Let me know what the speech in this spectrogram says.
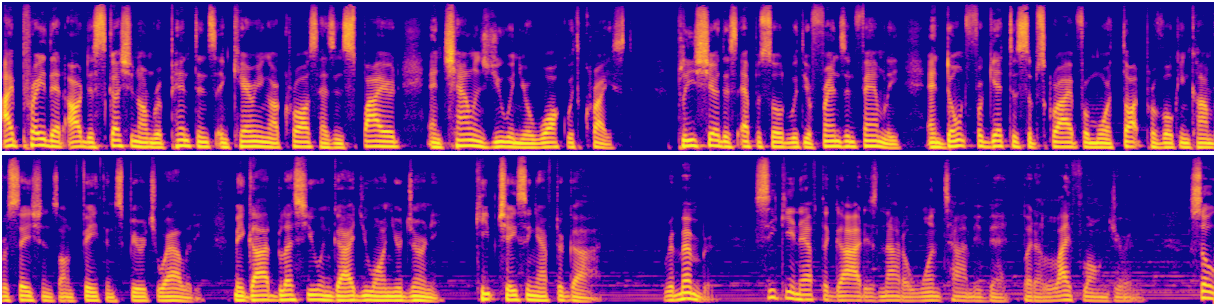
I pray that our discussion on repentance and carrying our cross has inspired and challenged you in your walk with Christ. Please share this episode with your friends and family, and don't forget to subscribe for more thought provoking conversations on faith and spirituality. May God bless you and guide you on your journey. Keep chasing after God. Remember, seeking after God is not a one time event, but a lifelong journey. So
